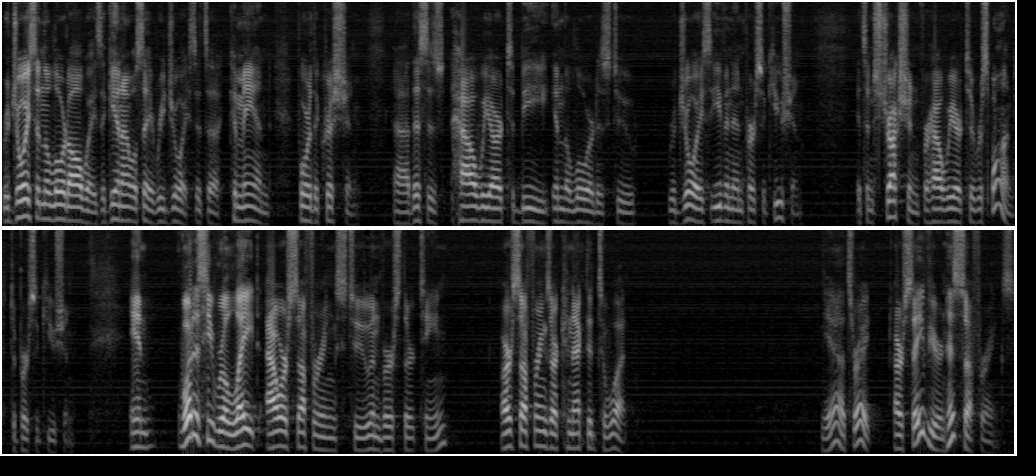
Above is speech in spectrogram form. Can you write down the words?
Rejoice in the Lord always. Again, I will say rejoice. It's a command for the Christian. Uh, this is how we are to be in the Lord, is to rejoice even in persecution. It's instruction for how we are to respond to persecution. And what does he relate our sufferings to in verse 13? Our sufferings are connected to what? Yeah, that's right. Our Savior and his sufferings.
